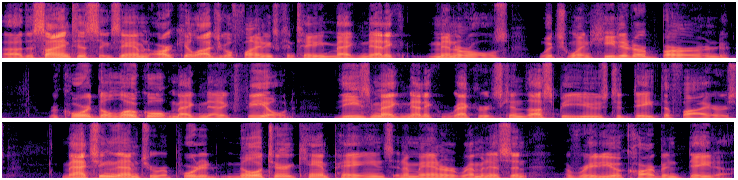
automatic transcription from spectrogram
Uh, the scientists examined archaeological findings containing magnetic minerals, which, when heated or burned, record the local magnetic field. These magnetic records can thus be used to date the fires, matching them to reported military campaigns in a manner reminiscent of radiocarbon data.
